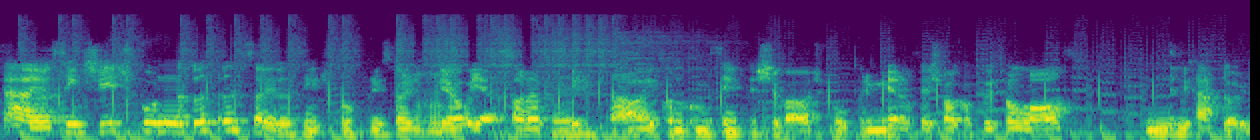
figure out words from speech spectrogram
Ah, eu senti, tipo, nas duas transições, assim, tipo, principalmente porque eu ia só na TV e tal, e quando comecei em festival, tipo, o primeiro festival que eu fui foi um Waltz em 2014.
